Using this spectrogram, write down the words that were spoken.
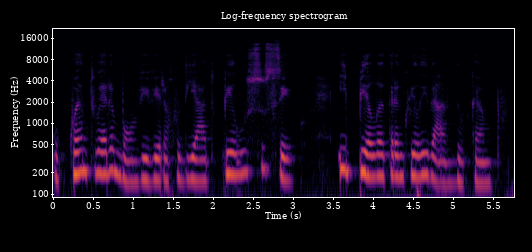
o quanto era bom viver rodeado pelo sossego e pela tranquilidade do campo.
